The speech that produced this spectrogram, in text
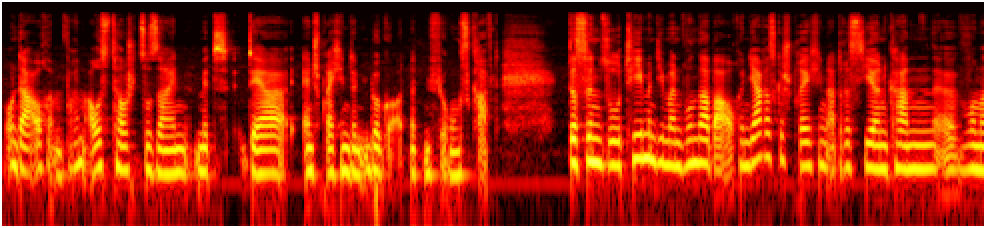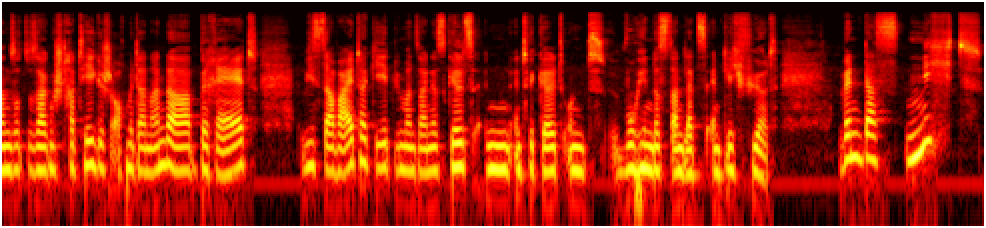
Und da auch einfach im Austausch zu sein mit der entsprechenden übergeordneten Führungskraft. Das sind so Themen, die man wunderbar auch in Jahresgesprächen adressieren kann, äh, wo man sozusagen strategisch auch miteinander berät, wie es da weitergeht, wie man seine Skills entwickelt und wohin das dann letztendlich führt. Wenn das nicht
